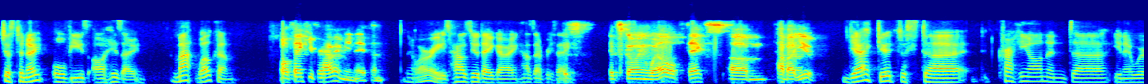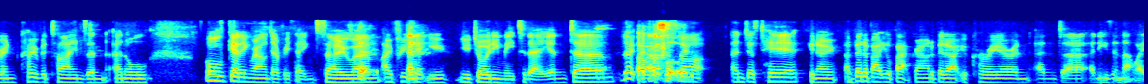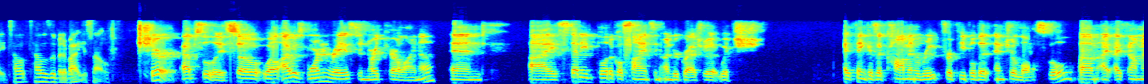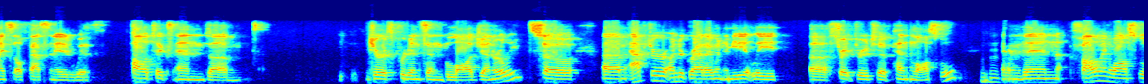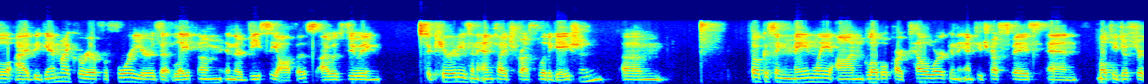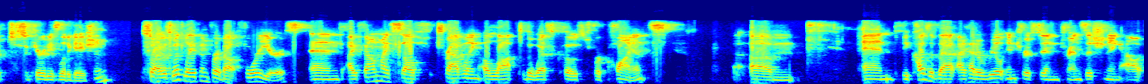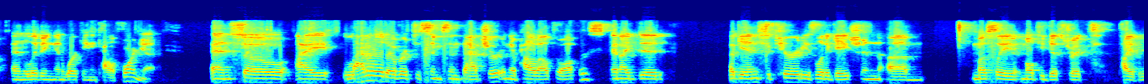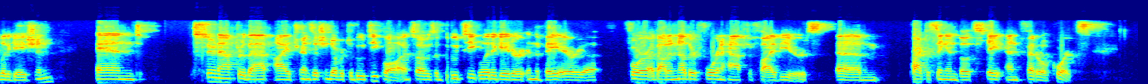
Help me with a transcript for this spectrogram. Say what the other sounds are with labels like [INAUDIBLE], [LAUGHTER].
Just to note, all views are his own. Matt, welcome. Well, thank you for having me, Nathan. No worries. How's your day going? How's everything? It's, it's going well. Thanks. Um, how about you? Yeah, good. Just uh, cracking on, and uh, you know we're in COVID times and and all all getting around everything. So um, yeah. I appreciate you you joining me today. And um, look, oh, I'd like to start and just hear, you know, a bit about your background, a bit about your career, and and uh, and ease in that way. Tell tell us a bit about yourself. Sure, absolutely. So, well, I was born and raised in North Carolina, and I studied political science in undergraduate, which I think is a common route for people that enter law school. Um, I, I, found myself fascinated with politics and um, jurisprudence and the law generally. So um, after undergrad, I went immediately uh, straight through to Penn Law School. Mm-hmm. And then following law school, I began my career for four years at Latham in their DC office. I was doing securities and antitrust litigation. Um, focusing mainly on global cartel work in the antitrust space and multi district securities litigation. So I was with Latham for about four years, and I found myself traveling a lot to the West Coast for clients. Um, and because of that, I had a real interest in transitioning out and living and working in California. And so I lateraled over to Simpson Thacher in their Palo Alto office, and I did again, securities litigation, um, mostly multi district type litigation. And soon after that, I transitioned over to boutique law. And so I was a boutique litigator in the Bay Area for about another four and a half to five years, um, practicing in both state and federal courts.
